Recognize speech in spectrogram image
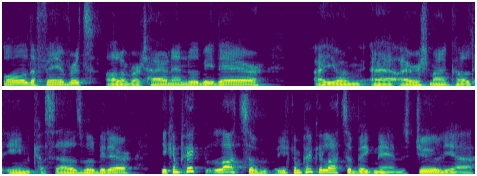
All the favourites. Oliver Townend will be there. A young uh, Irish man called Ian Cassels will be there. You can pick lots of you can pick lots of big names. Julia,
